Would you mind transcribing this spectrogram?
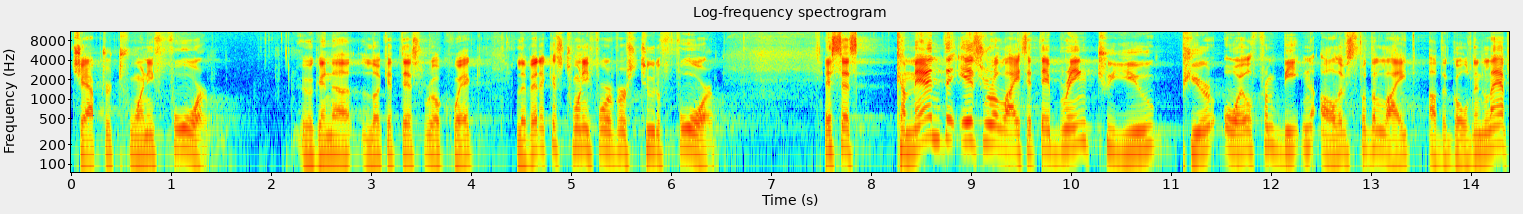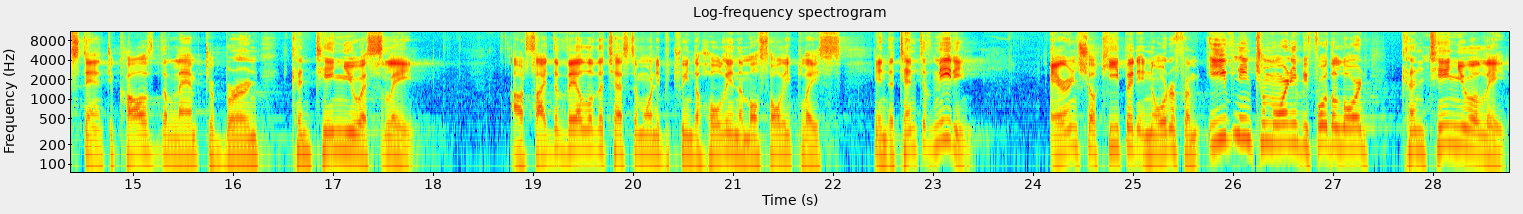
chapter 24. We're going to look at this real quick. Leviticus 24, verse 2 to 4. It says, Command the Israelites that they bring to you pure oil from beaten olives for the light of the golden lampstand to cause the lamp to burn continuously. Outside the veil of the testimony between the holy and the most holy place, in the tent of meeting, Aaron shall keep it in order from evening to morning before the Lord continually.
